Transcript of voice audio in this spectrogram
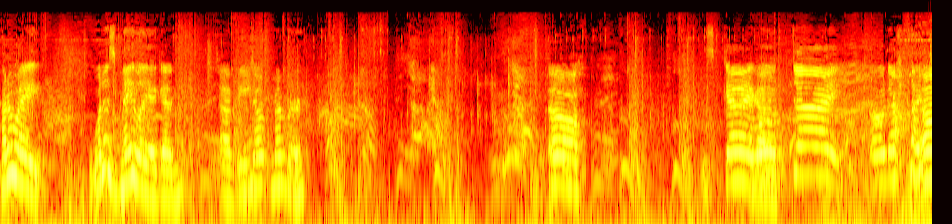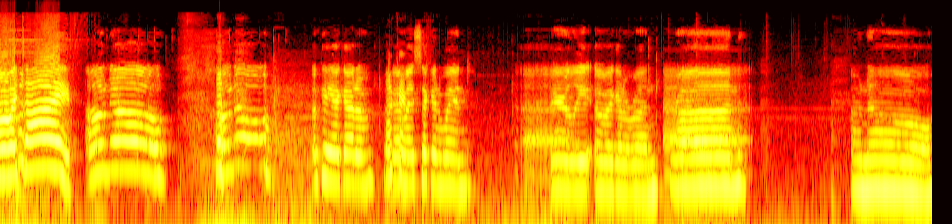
How do I... What is melee again? Uh, v? I don't remember. Oh. This guy got won't die! Oh no! I- Oh, I died! Oh no! Oh no! Okay, I got him. I Okay. got my second wind. Uh, Barely. Oh, I gotta run. uh, run! Oh no.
